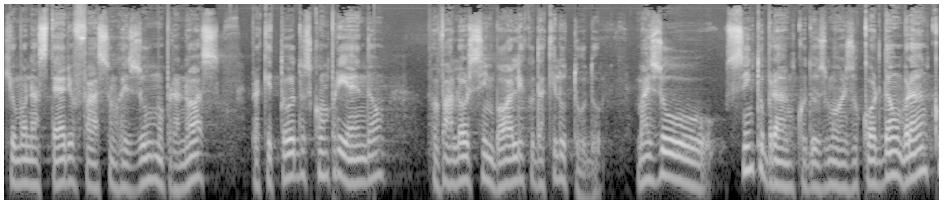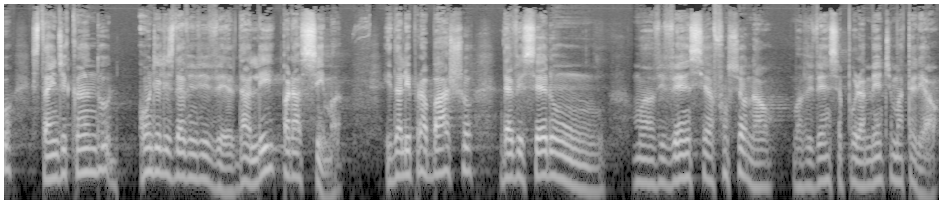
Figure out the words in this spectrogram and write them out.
que o monastério faça um resumo para nós, para que todos compreendam o valor simbólico daquilo tudo. Mas o cinto branco dos monges, o cordão branco, está indicando onde eles devem viver, dali para cima. E dali para baixo deve ser um, uma vivência funcional, uma vivência puramente material.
